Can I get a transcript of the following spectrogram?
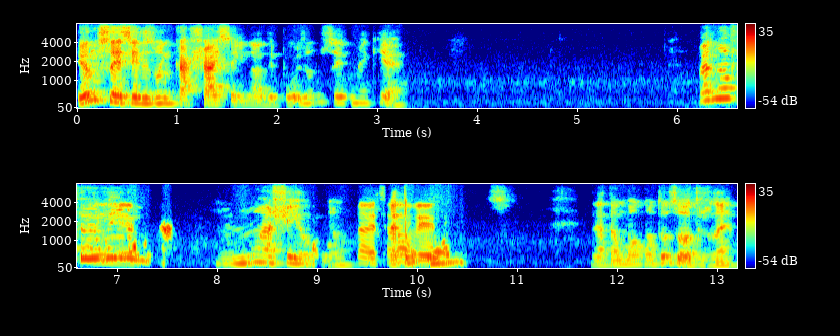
Eu não sei se eles vão encaixar isso aí lá depois, eu não sei como é que é. Mas não é um filme ruim, não. Não achei ruim, não. Não, esse não é tão bom não é tão bom quanto os outros, né?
